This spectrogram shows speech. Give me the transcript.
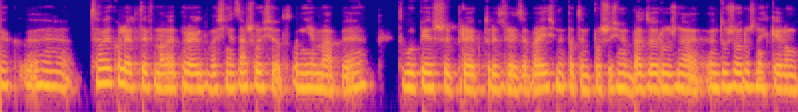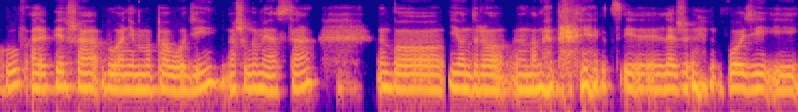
Tak, e, cały kolektyw Mamy Projekt właśnie zaczął się od, od niemapy. To był pierwszy projekt, który zrealizowaliśmy, potem poszliśmy bardzo różne, dużo różnych kierunków, ale pierwsza była niemapa Łodzi, naszego miasta, bo jądro Mamy Projekt e, leży w Łodzi i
